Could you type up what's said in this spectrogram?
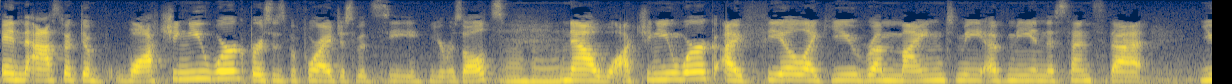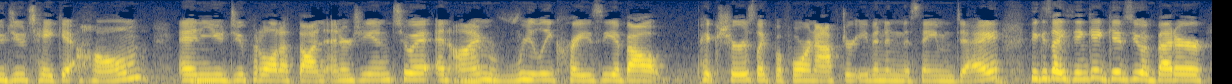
in the aspect of watching you work versus before I just would see your results. Mhm. Now watching you work, I feel like you remind me of me in the sense that you do take it home and you do put a lot of thought and energy into it and I'm really crazy about pictures like before and after even in the same day because I think it gives you a better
